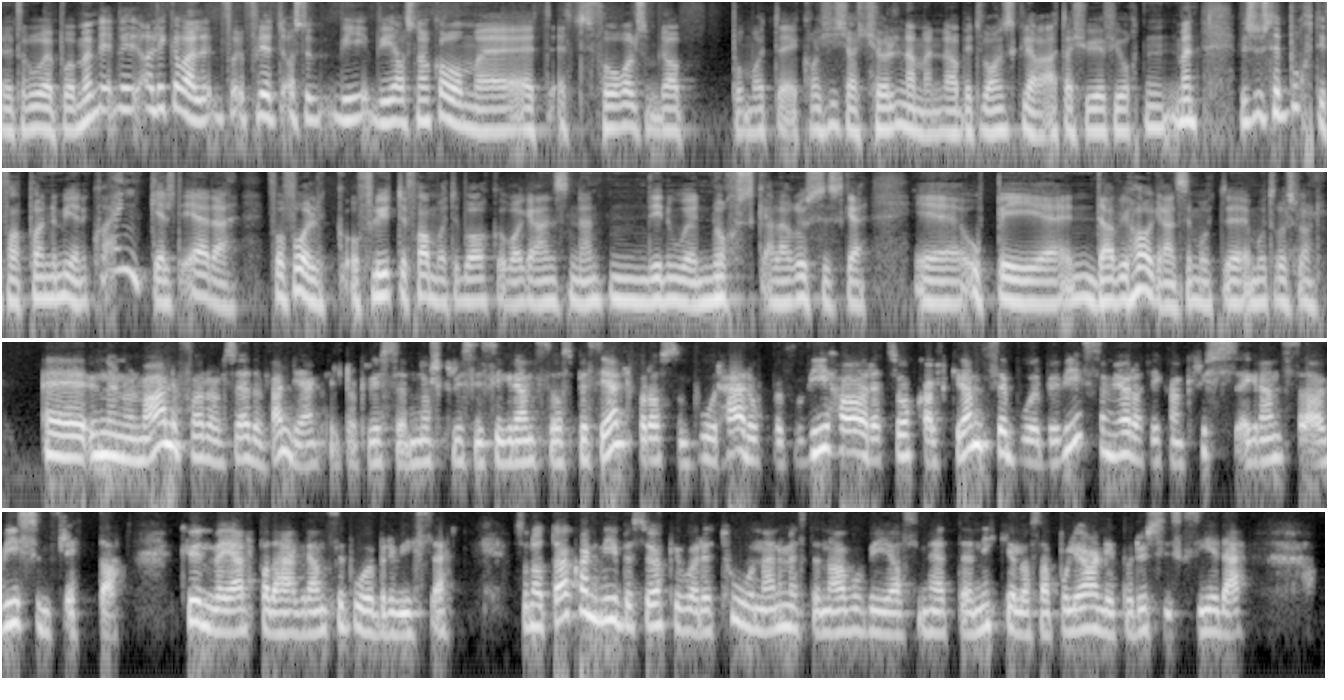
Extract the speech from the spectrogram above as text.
det tror jeg på. Men allikevel, fordi, altså, vi, vi, har snakka om et, et, forhold som da på en måte kanskje ikke har kjølna, men det har blitt vanskeligere etter 2014. Men hvis du ser bort fra pandemien, hvor enkelt er det for folk å flyte fram og tilbake over grensen, enten de nå er norsk eller russiske, oppi der vi har grense mot, mot Russland? Eh, under normale forhold så er det veldig enkelt å krysse norsk-russiske grense, og spesielt for oss som bor her oppe. For vi har et såkalt grenseboerbevis som gjør at vi kan krysse grensa visumfritt da, kun ved hjelp av det her grenseboerbeviset. Sånn at da kan vi besøke våre to nærmeste nabobyer som heter Nikel og Zapoljarny på russisk side.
